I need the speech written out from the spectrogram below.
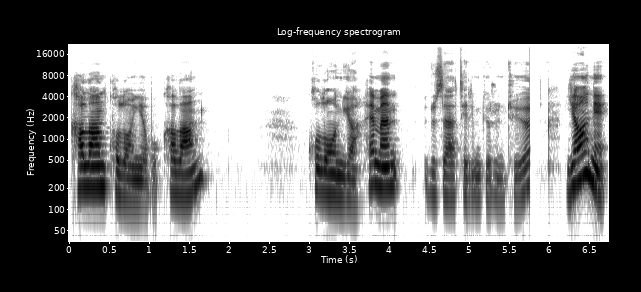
kalan kolonya bu. Kalan kolonya. Hemen düzeltelim görüntüyü. Yani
